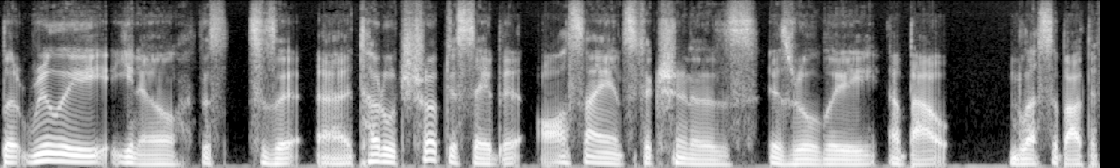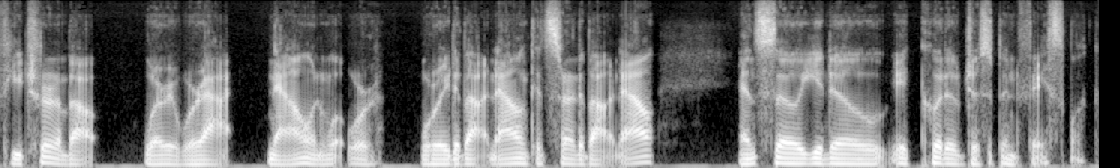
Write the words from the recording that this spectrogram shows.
But really, you know, this, this is a, a total trope to say that all science fiction is is really about less about the future and about where we're at now and what we're worried about now and concerned about now. And so, you know, it could have just been Facebook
